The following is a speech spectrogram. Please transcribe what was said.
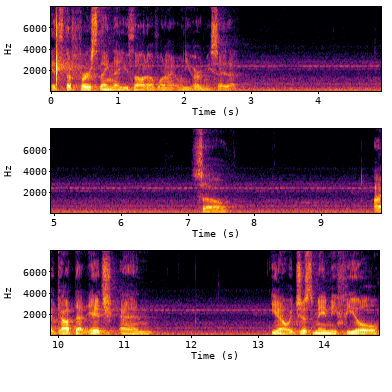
it's the first thing that you thought of when I when you heard me say that. So I got that itch and you know, it just made me feel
